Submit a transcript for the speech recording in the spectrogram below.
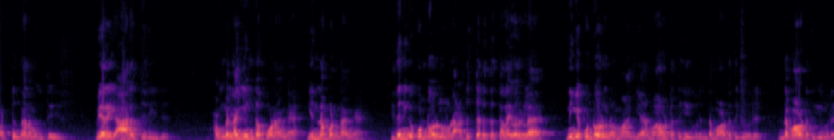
மட்டும்தான் நமக்கு தெரியுது. வேற யாரை தெரியுது? அவங்கெல்லாம் எங்கே போனாங்க? என்ன பண்ணாங்க? இதை நீங்கள் கொண்டு வரணும்ல. அடுத்தடுத்த தலைவர்களை நீங்கள் கொண்டு வரணும் மா என் மாவட்டத்துக்கு இவர் இந்த மாவட்டத்துக்கு இவர் இந்த மாவட்டத்துக்கு இவர்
